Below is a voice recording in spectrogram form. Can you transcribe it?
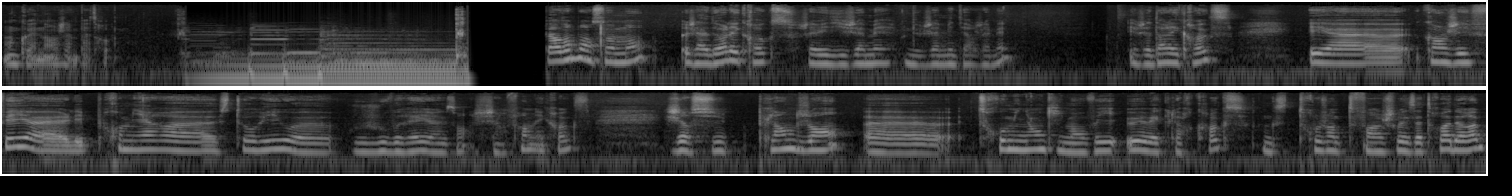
Donc ouais, non, j'aime pas trop. Pardon pour en ce moment, j'adore les crocs. J'avais dit jamais, ne jamais dire jamais et j'adore les crocs. Et euh, quand j'ai fait euh, les premières euh, stories où, j'ouvrais, j'ai enfin mes crocs, J'ai reçu plein de gens trop mignons qui m'ont envoyé eux avec leurs crocs. Donc c'est trop gentil. Enfin, je trouvais ça trop adorable.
